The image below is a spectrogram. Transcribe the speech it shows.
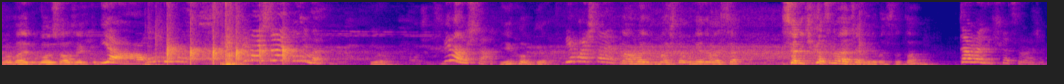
Normal bir gol salacaktım. Ya. of. Bir maç daha yapalım mı? Yok. Bir maç daha. Niye korkuyor? Bir maç daha yapalım. Tamam hadi bir maçta bunu yenemezsen sen iki katını vereceksin yenemezsen tamam mı? Tamam hadi iki katını vereceğim.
